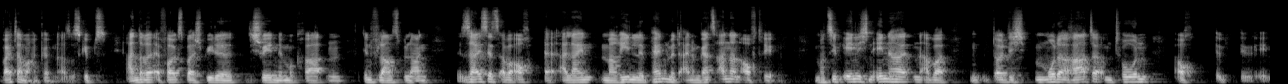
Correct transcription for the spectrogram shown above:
weitermachen können. Also es gibt andere Erfolgsbeispiele, die Schwedendemokraten, den Flamsbelang, sei es jetzt aber auch äh, allein Marine Le Pen mit einem ganz anderen Auftreten. Im Prinzip ähnlichen Inhalten, aber deutlich moderater im Ton, auch äh,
